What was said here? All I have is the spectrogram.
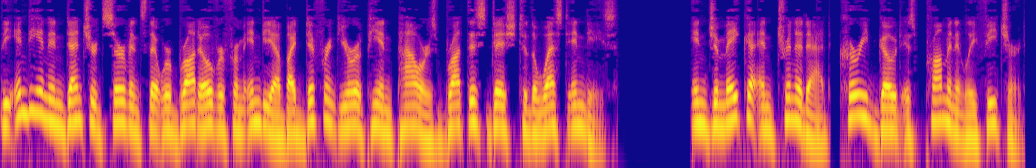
The Indian indentured servants that were brought over from India by different European powers brought this dish to the West Indies. In Jamaica and Trinidad, curried goat is prominently featured.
